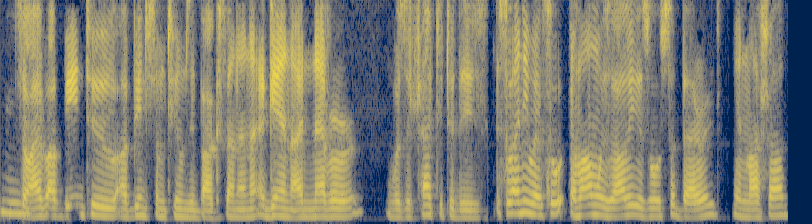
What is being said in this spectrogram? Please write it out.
Mm. So I've, I've been to I've been to some tombs in Pakistan, and again, I never was attracted to these. So anyway, so Imam Ghazali is also buried in Mashhad.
